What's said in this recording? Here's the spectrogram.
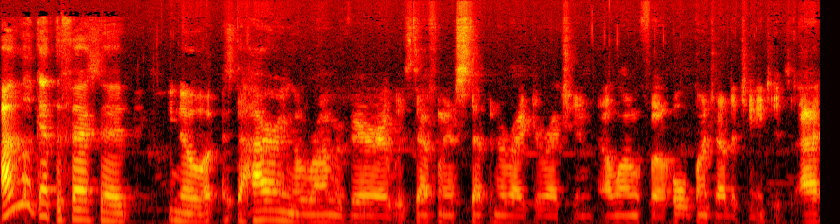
I look at the fact that you know, the hiring of Ron Rivera was definitely a step in the right direction, along with a whole bunch of other changes. I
